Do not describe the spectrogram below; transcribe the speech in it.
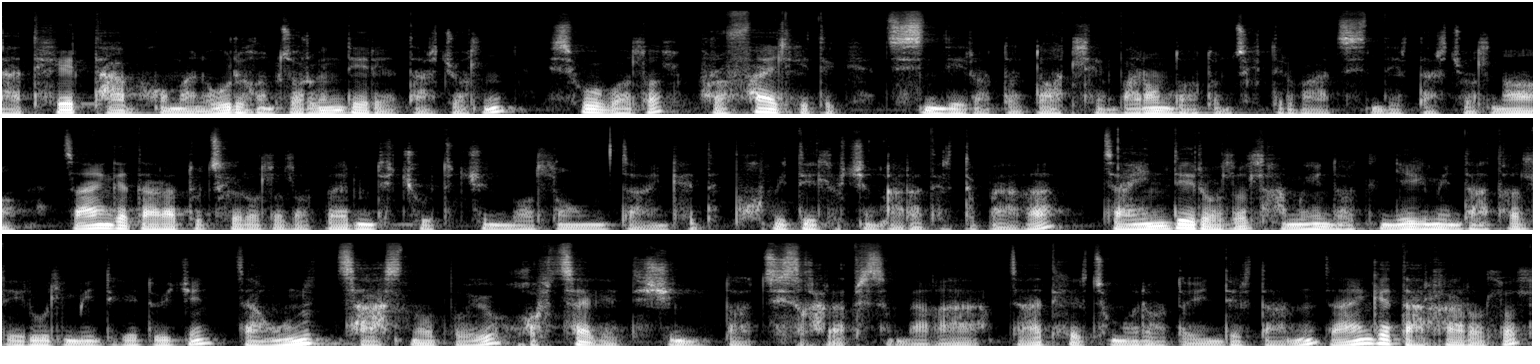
За тэгэхээр та бүхэн маань өөрийнхөө зурган дээр дарж болно. Эсвэл болол профайл гэдэг зэсэн дээр одоо доотлохын баруун доод өнцөг дээр байгаа зэсэн дээр дарж болно. За ингээд дараад үзэхээр бол баримт төчүүд чинь болон за ингээд бүх мэдээлэл чинь гараад ирдэг байгаа. За энэ дээр бол хамгийн доод нийгмийн даатгал эрүүл мэнд гэдэг үж байна. За үнэт цааснууд буюу хувьцаа гэдэг шинэ одоо зэс гараад ирсэн байгаа. За тэгэхээр цөмөр одоо энэ дээр дарна. За ингээд дарахаар бол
